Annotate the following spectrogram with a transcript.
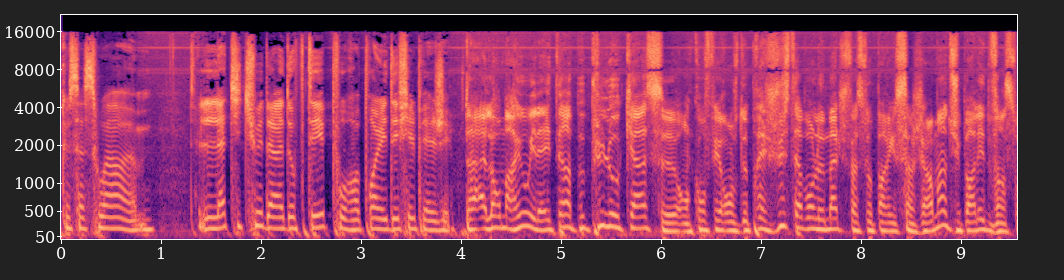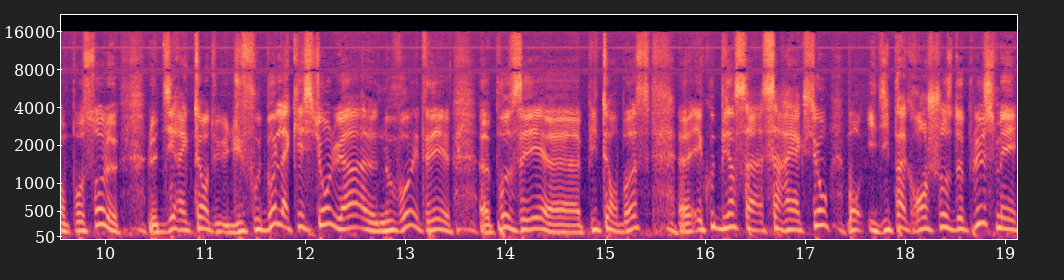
que ça soit euh, l'attitude à adopter pour, pour aller défier le PSG. Ah, Alors Mario, il a été un peu plus loquace euh, en conférence de presse juste avant le match face au Paris Saint-Germain. Tu parlais de Vincent Posso, le, le directeur du, du football. La question lui a euh, nouveau été euh, posée. euh, Peter Boss, Euh, écoute bien sa, sa réaction. Bon, il dit pas grand-chose de plus, mais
